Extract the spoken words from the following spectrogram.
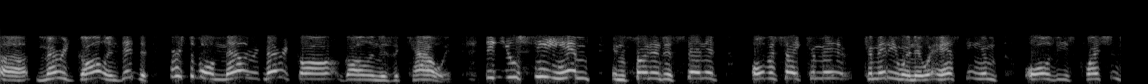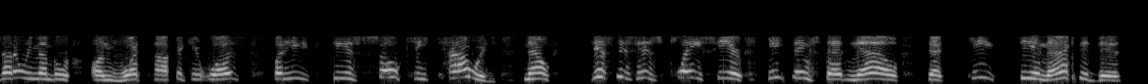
uh, Merrick Garland did this, first of all, Merrick, Merrick Gar- Garland is a coward. Did you see him in front of the Senate Oversight Committee, committee when they were asking him all of these questions? I don't remember on what topic it was, but he, he is so he coward. Now, this is his place here. He thinks that now that he he enacted this,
